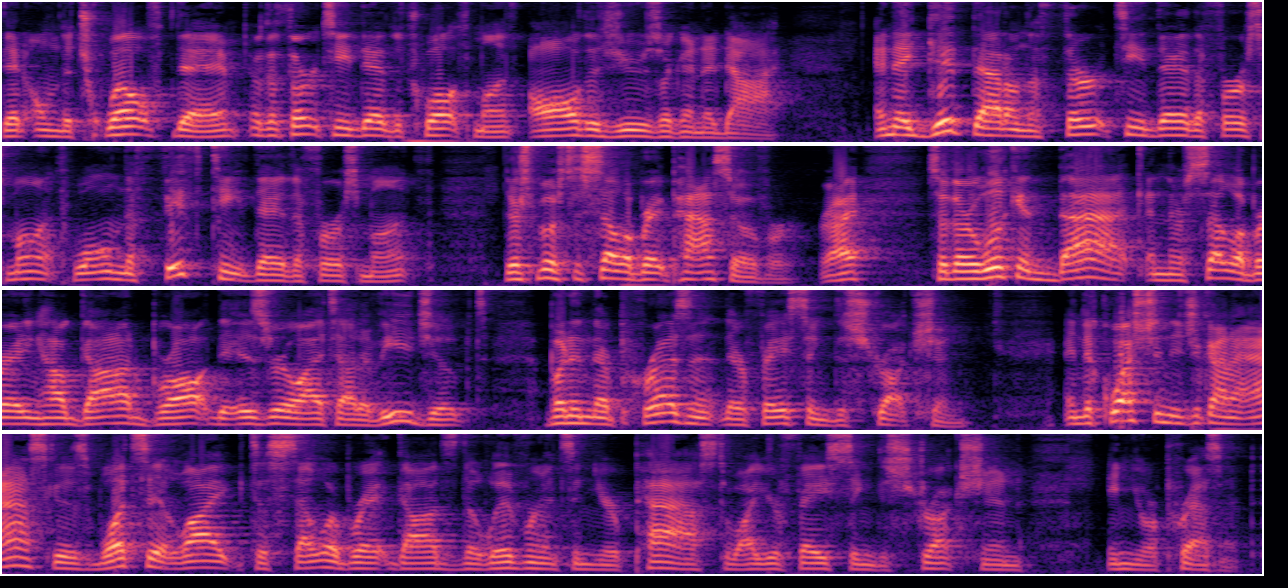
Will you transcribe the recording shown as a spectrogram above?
that on the 12th day, or the 13th day of the 12th month, all the Jews are going to die. And they get that on the 13th day of the first month. Well, on the 15th day of the first month, they're supposed to celebrate Passover, right? So they're looking back and they're celebrating how God brought the Israelites out of Egypt, but in their present, they're facing destruction. And the question that you kind of ask is what's it like to celebrate God's deliverance in your past while you're facing destruction in your present?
